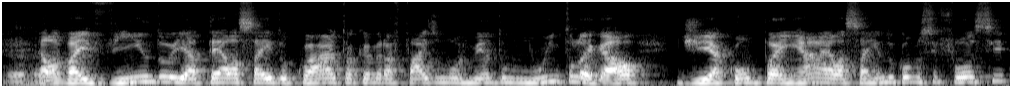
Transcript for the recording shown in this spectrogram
Uhum. Ela vai vindo e até ela sair do quarto, a câmera faz um movimento muito legal de acompanhar ela saindo como se fosse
